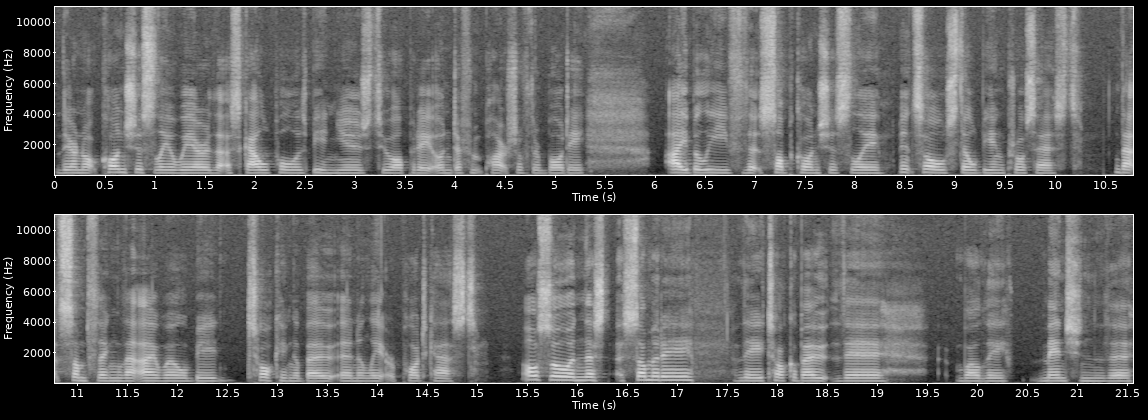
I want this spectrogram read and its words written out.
they're not consciously aware that a scalpel is being used to operate on different parts of their body. I believe that subconsciously it's all still being processed. That's something that I will be talking about in a later podcast. Also, in this summary, they talk about the well they mention the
